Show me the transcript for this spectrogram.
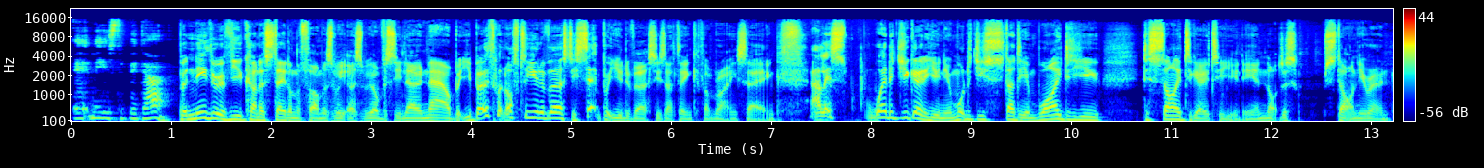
it needs to be done. But neither of you kind of stayed on the farm as we as we obviously know now. But you both went off to university, separate universities, I think, if I'm right in saying. Alice, where did you go to uni, and what did you study, and why did you decide to go to uni and not just start on your own?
